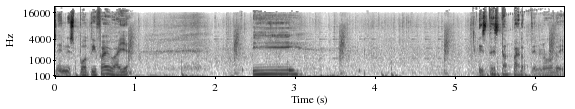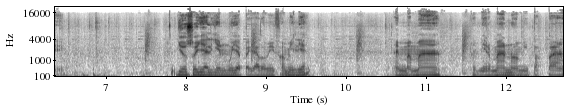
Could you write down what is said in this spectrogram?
en Spotify, vaya. Y está esta parte, ¿no? De... Yo soy alguien muy apegado a mi familia, a mi mamá, a mi hermano, a mi papá.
